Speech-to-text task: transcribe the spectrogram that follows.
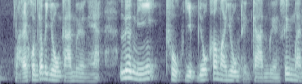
ำหลายคนก็ไปโยงการเมืองไงฮะเรื่องนี้ถูกหยิบยกเข้ามาโยงถึงการเมือง ซึ่งมัน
